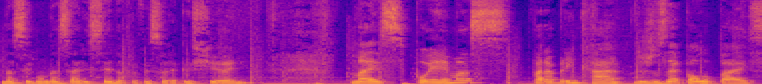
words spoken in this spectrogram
da segunda série C da professora Cristiane. Mas Poemas para Brincar, do José Paulo Paes.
